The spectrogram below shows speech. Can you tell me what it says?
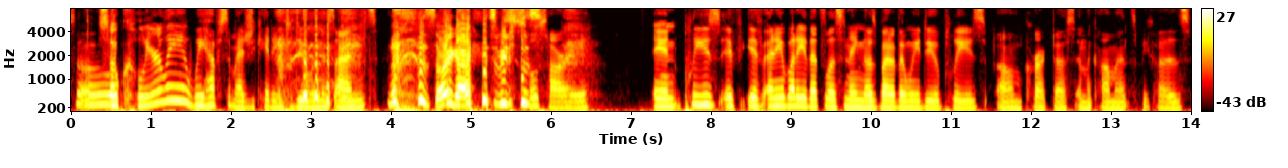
So So clearly we have some educating to do when this ends. sorry guys. We just so sorry. And please, if if anybody that's listening knows better than we do, please um, correct us in the comments because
